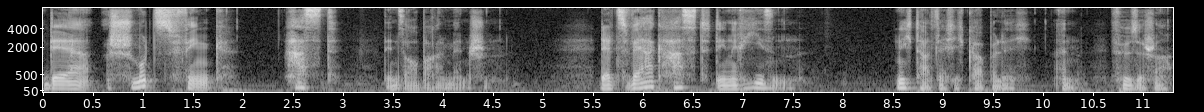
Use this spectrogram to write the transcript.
Der Schmutzfink hasst den sauberen Menschen. Der Zwerg hasst den Riesen. Nicht tatsächlich körperlich. Ein physischer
